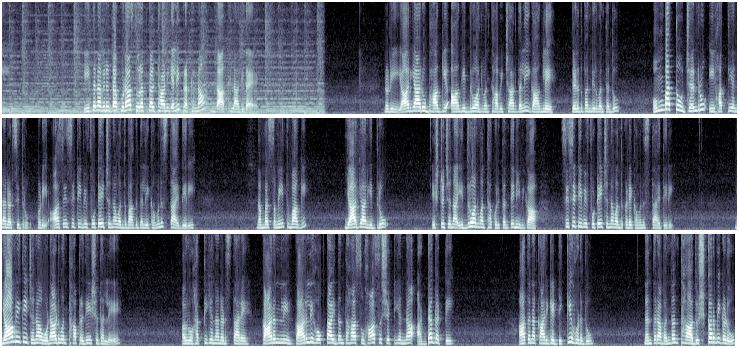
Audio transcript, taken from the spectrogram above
ಈತನ ವಿರುದ್ಧ ಕೂಡ ಸುರತ್ಕಲ್ ಠಾಣೆಯಲ್ಲಿ ಪ್ರಕರಣ ದಾಖಲಾಗಿದೆ. ನೋಡಿ, ಯಾರ್ಯಾರು ಭಾಗ್ಯ ಆಗಿದ್ರು ಅನ್ನುವಂತಹ ವಿಚಾರದಲ್ಲಿ ಈಗಾಗಲೇ ತಿಳಿದು ಬಂದಿರುವಂಥದ್ದು ಒಂಬತ್ತು ಜನರು ಈ ಹತ್ಯೆಯನ್ನ ನಡೆಸಿದ್ರು. ನೋಡಿ, ಆ ಸಿ ಸಿ ಫುಟೇಜ್ ಅನ್ನ ಒಂದು ಭಾಗದಲ್ಲಿ ಗಮನಿಸ್ತಾ ಇದ್ದೀರಿ. ನಂಬರ್ ಸಮೇತವಾಗಿ ಯಾರ್ಯಾರಿದ್ರು ಎಷ್ಟು ಜನ ಇದ್ರು ಅನ್ನುವಂಥ ಕುರಿತಂತೆ ನೀವೀಗ ಸಿ ಸಿ ಟಿ ವಿ ಫುಟೇಜನ್ನು ಒಂದು ಕಡೆ ಗಮನಿಸ್ತಾ ಇದ್ದೀರಿ. ಯಾವ ರೀತಿ ಜನ ಓಡಾಡುವಂತಹ ಪ್ರದೇಶದಲ್ಲೇ ಅವರು ಹತ್ಯೆಯನ್ನು ನಡೆಸ್ತಾರೆ. ಕಾರಲ್ಲಿ ಕಾರಲ್ಲಿ ಹೋಗ್ತಾ ಇದ್ದಂತಹ ಸುಹಾಸ ಶೆಟ್ಟಿಯನ್ನ ಅಡ್ಡಗಟ್ಟಿ ಆತನ ಕಾರಿಗೆ ಡಿಕ್ಕಿ ಹೊಡೆದು ನಂತರ ಬಂದಂತಹ ದುಷ್ಕರ್ಮಿಗಳು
